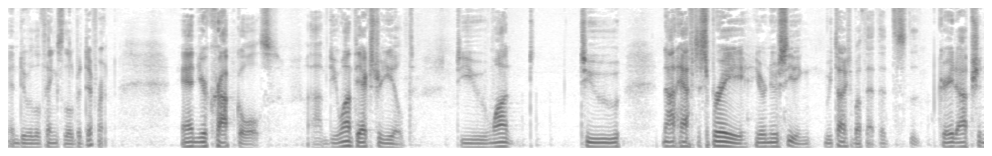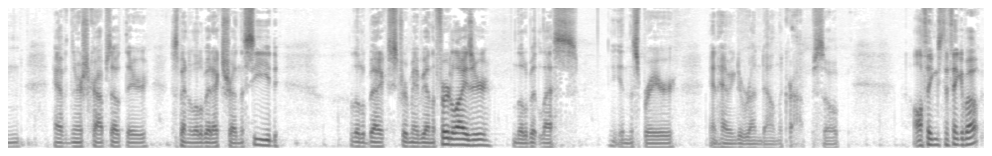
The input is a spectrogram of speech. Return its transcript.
and do little things a little bit different. And your crop goals. Um, do you want the extra yield? Do you want to not have to spray your new seeding? We talked about that. That's the great option. Have the nurse crops out there. Spend a little bit extra on the seed, a little bit extra maybe on the fertilizer, a little bit less in the sprayer, and having to run down the crop. So, all things to think about.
